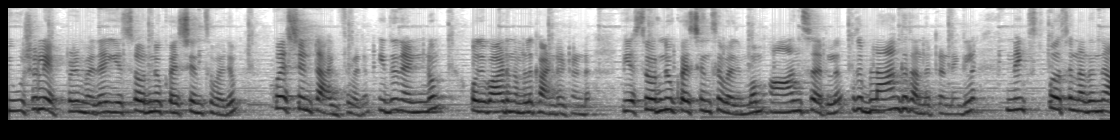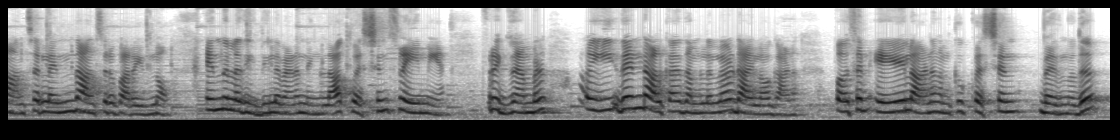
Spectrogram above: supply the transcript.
യൂഷ്വലി എപ്പോഴും വരിക. യെസ് ഓർനോ ക്വസ്റ്റ്യൻസ് വരും. ക്വസ്റ്റ്യൻ ടാഗ്സ് വരും. ഇത് രണ്ടും ഒരുപാട് നമ്മൾ കണ്ടിട്ടുണ്ട്. യെസ് ഓർനോ ക്വസ്റ്റ്യൻസ് വരുമ്പം ആൻസറിൽ ഒരു ബ്ലാങ്ക് തന്നിട്ടുണ്ടെങ്കിൽ നെക്സ്റ്റ് പേഴ്സൺ അതിന്റെ ആൻസറിൽ എന്ത് ആൻസർ പറയുന്നോ എന്നുള്ള രീതിയിൽ വേണം നിങ്ങൾ ആ ക്വസ്റ്റ്യൻ ഫ്രെയിം ചെയ്യാൻ. ഫോർ എക്സാമ്പിൾ ഈ രണ്ട് ആൾക്കാർ തമ്മിലുള്ള ഡയലോഗാണ് പേഴ്സൺ എയിലാണ് നമുക്ക് ക്വസ്റ്റ്യൻ വരുന്നത്.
